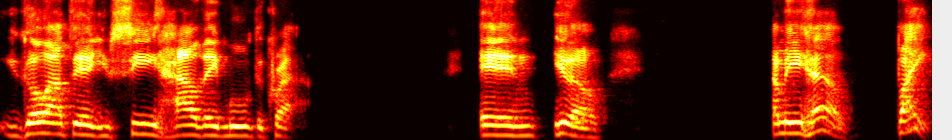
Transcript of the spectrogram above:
you go out there, you see how they move the crowd and you know, I mean, hell, bite.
